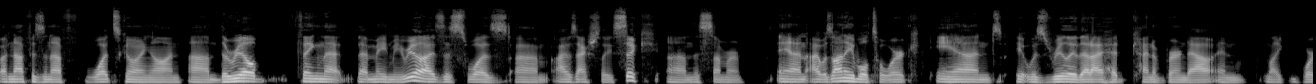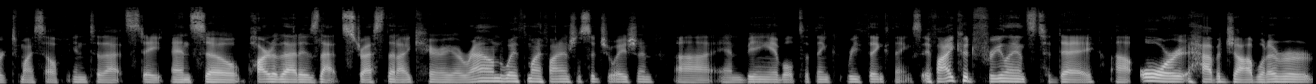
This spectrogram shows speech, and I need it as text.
enough is enough, what's going on. Um, the real thing that that made me realize this was um, I was actually sick um, this summer and I was unable to work. And it was really that I had kind of burned out and like worked myself into that state. And so part of that is that stress that I carry around with my financial situation uh, and being able to think, rethink things. If I could freelance today uh, or have a job, whatever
